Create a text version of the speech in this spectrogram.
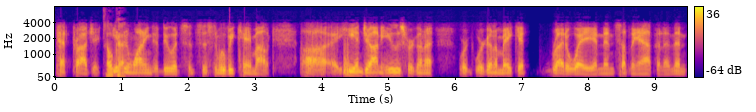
pet project. Okay. He's been wanting to do it since since the movie came out. Uh, he and John Hughes were gonna were were gonna make it right away, and then something happened, and then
